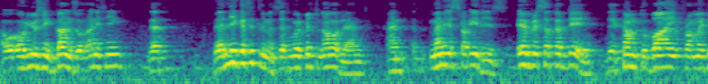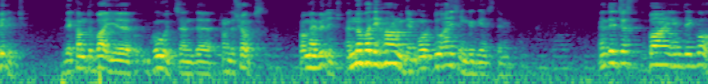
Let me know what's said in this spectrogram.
or, or using guns or anything. That the illegal settlements that were built on our land and many Israelis every Saturday they come to buy from my village. They come to buy uh, goods and uh, from the shops from my village, and nobody harmed them or do anything against them. And they just buy and they go.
